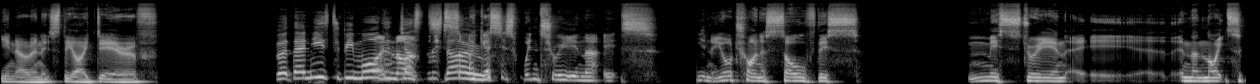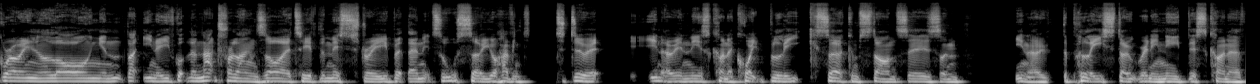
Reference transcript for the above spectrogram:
you know, and it's the idea of but there needs to be more I than know, just snow I guess it's wintry in that it's you know you're trying to solve this mystery and and the nights are growing along and that you know you've got the natural anxiety of the mystery but then it's also you're having to, to do it you know in these kind of quite bleak circumstances and you know the police don't really need this kind of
